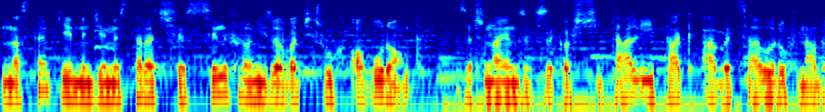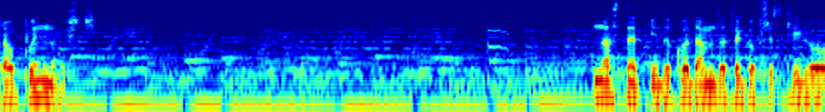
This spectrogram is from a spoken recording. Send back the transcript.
Następnie będziemy starać się synchronizować ruch obu rąk, zaczynając z wysokości talii, tak aby cały ruch nabrał płynności. Następnie dokładamy do tego wszystkiego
